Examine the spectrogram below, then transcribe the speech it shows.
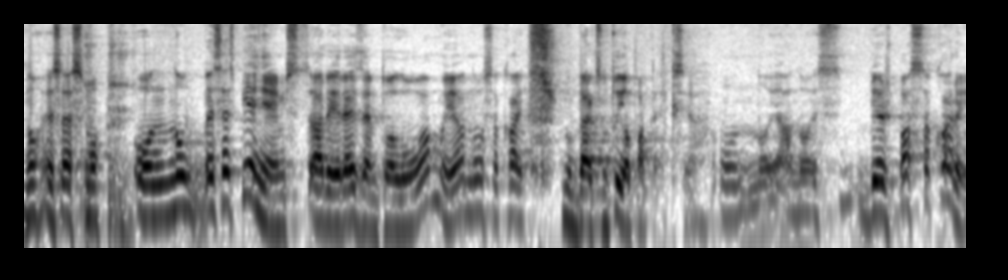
Nu, es, esmu, un, nu, es esmu pieņēmis arī reizēm to lomu. Ja, nu, saka, nu, Bergs, nu, tu jau pateiksi. Ja. Un, nu, jā, nu, es bieži pasaku arī.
